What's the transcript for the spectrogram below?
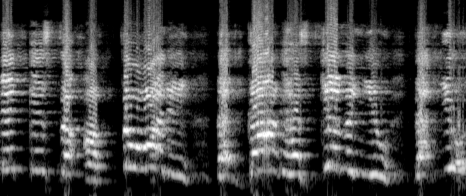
It is the authority that God has given you that you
